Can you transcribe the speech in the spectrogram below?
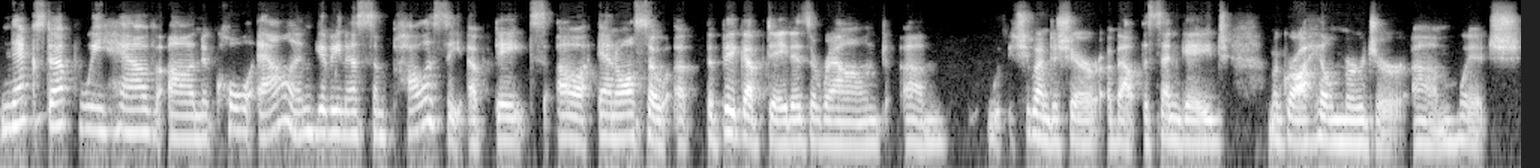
next up, we have uh, Nicole Allen giving us some policy updates. Uh, and also uh, the big update is around, um, she wanted to share about the Cengage McGraw-Hill merger, um, which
